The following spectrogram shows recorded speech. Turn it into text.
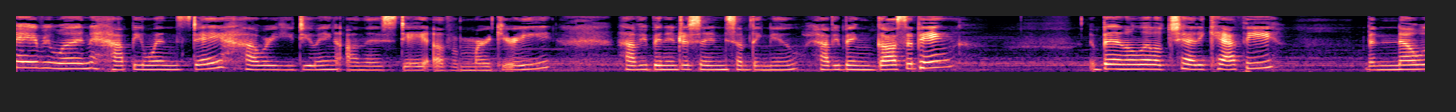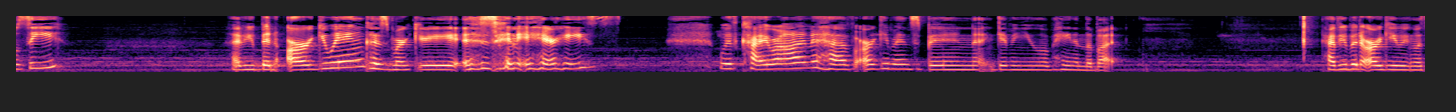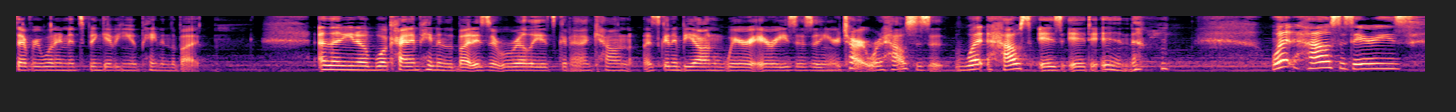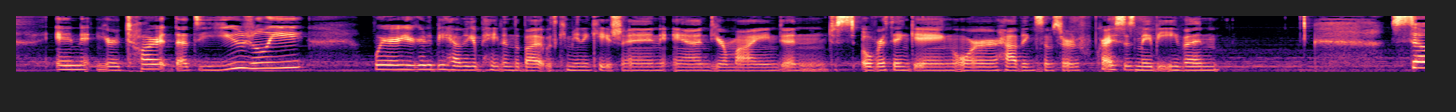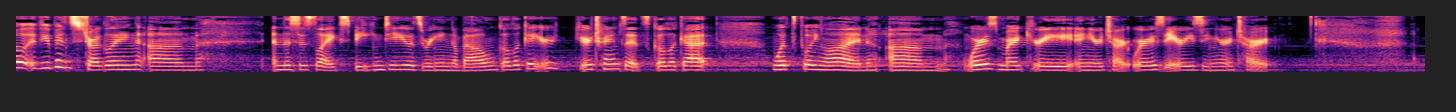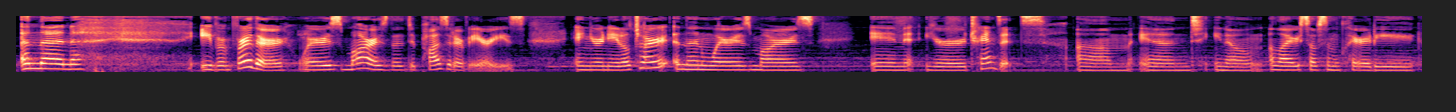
Hey everyone, happy Wednesday. How are you doing on this day of Mercury? Have you been interested in something new? Have you been gossiping? Been a little chatty Cathy? Been nosy? Have you been arguing? Because Mercury is in Aries. With Chiron, have arguments been giving you a pain in the butt? Have you been arguing with everyone and it's been giving you a pain in the butt? And then, you know, what kind of pain in the butt is it really? It's going to count, it's going to be on where Aries is in your chart. What house is it? What house is it in? what house is Aries in your chart? That's usually where you're going to be having a pain in the butt with communication and your mind and just overthinking or having some sort of crisis, maybe even so, if you've been struggling, um, and this is like speaking to you, it's ringing a bell, go look at your, your transits. Go look at what's going on. Um, where's Mercury in your chart? Where is Aries in your chart? And then, even further, where is Mars, the dispositor of Aries, in your natal chart? And then, where is Mars in your transits? Um, and, you know, allow yourself some clarity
